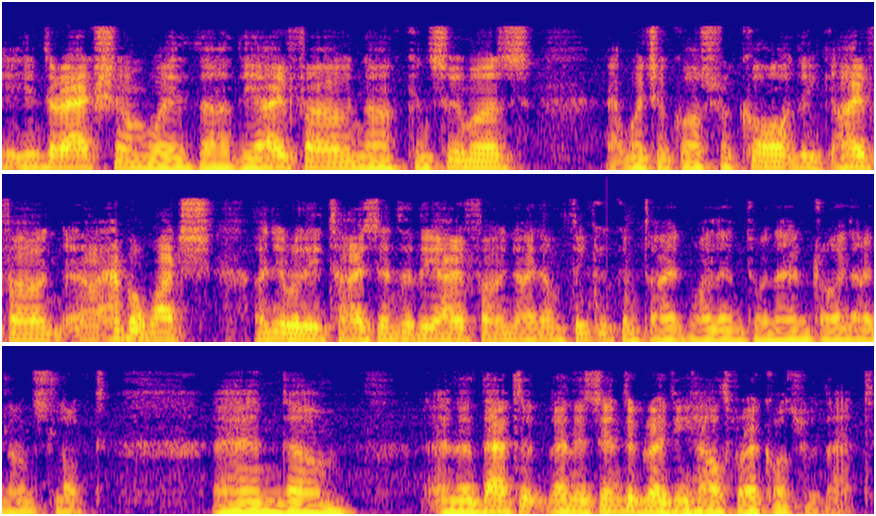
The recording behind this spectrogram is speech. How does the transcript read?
interaction with uh, the iPhone uh, consumers, which of course record the iPhone. Uh, Apple Watch only really ties into the iPhone. I don't think you can tie it well into an Android. I once looked. And um, and that then it's integrating health records with that.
